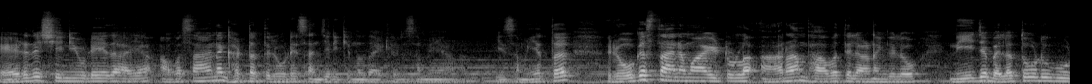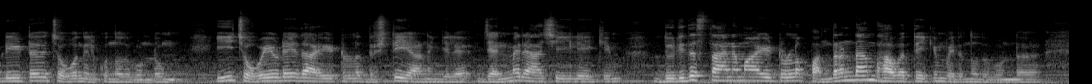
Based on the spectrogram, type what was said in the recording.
ഏഴര ശനിയുടേതായ അവസാന ഘട്ടത്തിലൂടെ സഞ്ചരിക്കുന്നതായിട്ടൊരു സമയമാണ്. ഈ സമയത്ത് രോഗസ്ഥാനമായിട്ടുള്ള ആറാം ഭാവത്തിലാണെങ്കിലോ നീചബലത്തോടു കൂടിയിട്ട് ചൊവ്വ നിൽക്കുന്നത് കൊണ്ടും ഈ ചൊവ്വയുടേതായിട്ടുള്ള ദൃഷ്ടിയാണെങ്കിൽ ജന്മരാശിയിലേക്കും ദുരിതസ്ഥാനമായിട്ടുള്ള പന്ത്രണ്ടാം ഭാവത്തേക്കും വരുന്നത് കൊണ്ട്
